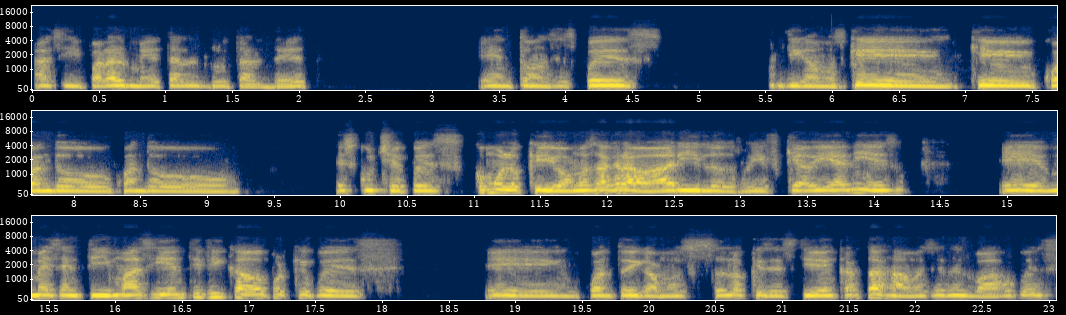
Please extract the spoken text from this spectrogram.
así para el metal, brutal death. Entonces, pues digamos que, que cuando, cuando escuché pues como lo que íbamos a grabar y los riffs que habían y eso, eh, me sentí más identificado porque pues eh, en cuanto digamos lo que es Steven Cartajames en el bajo pues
